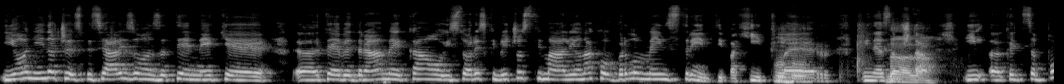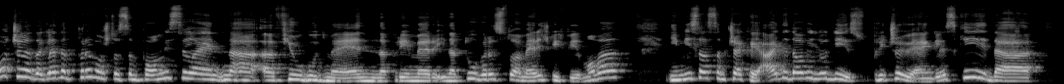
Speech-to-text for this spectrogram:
I on je inače specializovan za te neke uh, TV drame kao istorijskim ličnostima, ali onako vrlo mainstream, tipa Hitler uh -huh. i ne znam da, šta. Da. I uh, kad sam počela da gledam, prvo što sam pomislila je na A Few Good Men, na primer, i na tu vrstu američkih filmova i mislila sam, čekaj, ajde da ovi ljudi pričaju engleski, da E,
